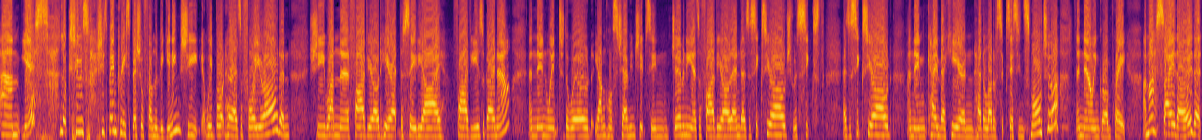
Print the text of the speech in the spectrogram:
Um, yes, look, she was. She's been pretty special from the beginning. She we bought her as a four-year-old, and she won the five-year-old here at the CDI five years ago now, and then went to the World Young Horse Championships in Germany as a five-year-old and as a six-year-old. She was sixth as a six-year-old, and then came back here and had a lot of success in small tour, and now in Grand Prix. I must say though that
